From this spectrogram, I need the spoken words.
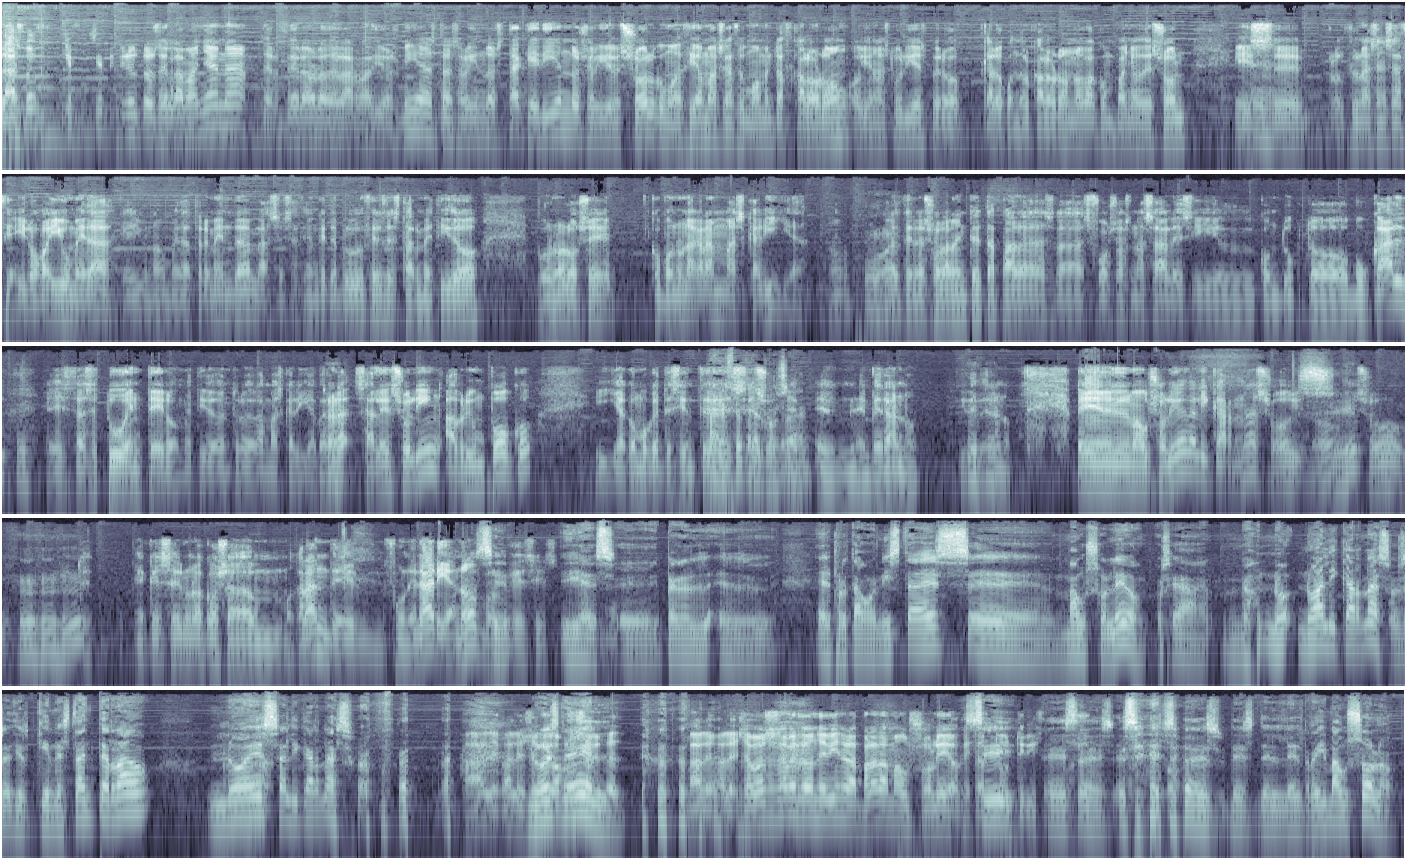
Las 12 17 minutos de la mañana, tercera hora de las radios mías, está saliendo, está queriendo salir el sol, como decía Max hace un momento, haz calorón hoy en Asturias, pero claro, cuando el calorón no va acompañado de sol, es Mm. eh, produce una sensación, y luego hay humedad, que hay una humedad tremenda, la sensación que te produce es de estar metido, pues no lo sé, como en una gran mascarilla, ¿no? En lugar de tener solamente tapadas las fosas nasales y el conducto bucal, estás tú entero metido dentro de la mascarilla. Pero ahora sale el solín, abre un poco y ya como que te sientes eso, cosa, ¿eh? en- en verano. y de verano. El mausoleo de Alicarnaso hoy, ¿no? Sí. Eso Ujú. Tiene que ser una cosa mm, grande, funeraria, ¿no? Sí. Porque sí, sí. Y es, eh, pero el, el- el protagonista es eh, Mausoleo, o sea, no, no, no Alicarnaso, es decir, quien está enterrado no es Alicarnaso. Vale, vale. o sea No es de él. saber- Vale, vale. O sea, vamos a saber de dónde viene la palabra mausoleo que tanto sí, utilizamos. eso es, eso, es, desde el del rey Mausolo,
